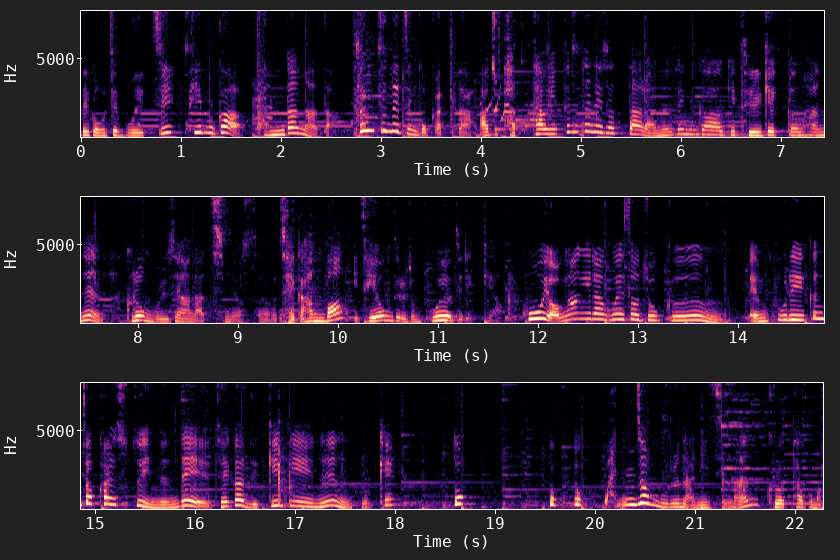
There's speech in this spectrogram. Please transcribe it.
내가 어제 뭐 했지? 피부가 단단하다. 튼튼해진 것 같다. 아주 바탕이 튼튼해졌다라는 생각이 들게끔 하는 그런 물세안 아침이었어요. 제가 한번 이 제형들을 좀 보여드릴게요. 고영양이라고 해서 조금 앰플이 끈적할 수도 있는데 제가 느끼기에는 이렇게 똑 똑똑 완전 물은 아니지만 그렇다고 막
